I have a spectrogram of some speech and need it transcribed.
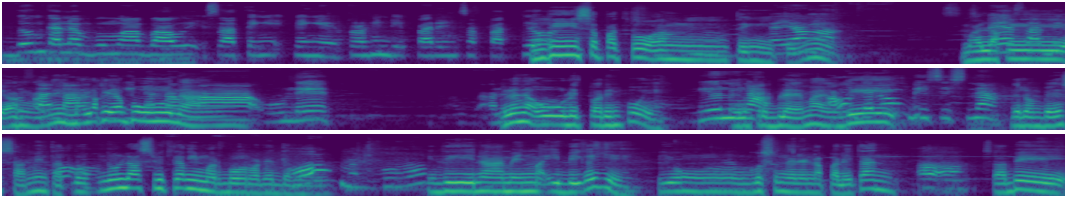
doon ka na bumabawi sa tingi-tingi, pero hindi pa rin sapat yun. hindi sapat po ang Mm, kaya tingi-tingi. nga. Malaki Kaya sabi ko ang ano, eh, malaki ang puhunan. maulit. Ano, Wala na, uulit pa rin po eh. Yun Yung nga. problema, Ako hindi dalawang bisis na. dalawang beses sa amin, tatlo. Oo. Nung last week lang yung Marlboro Red Oo, naman. Malboro. Hindi namin maibigay eh. Yung gusto nila napalitan. Oo. Sabi,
